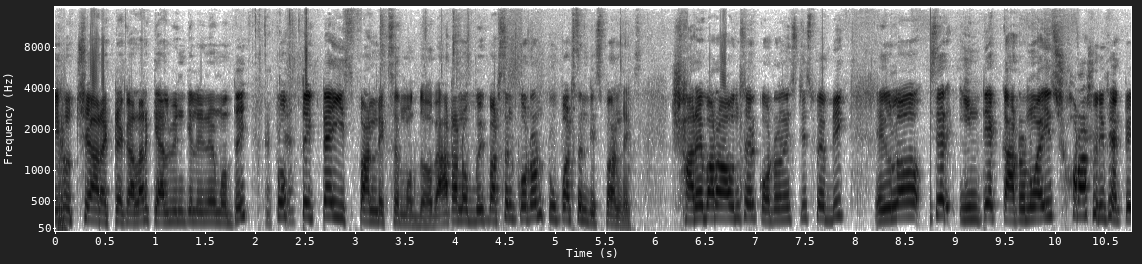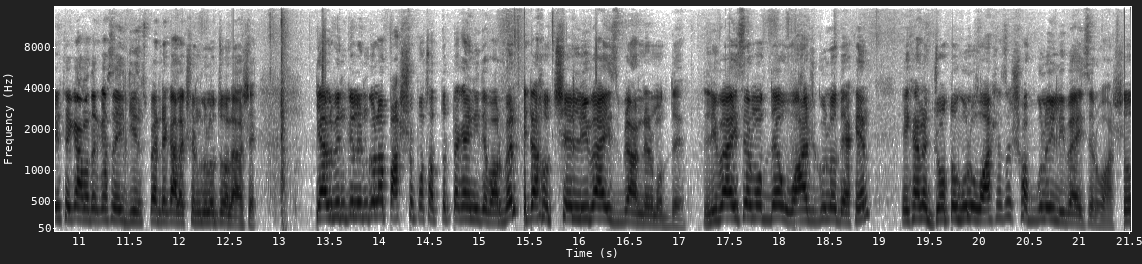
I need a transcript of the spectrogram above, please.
এই হচ্ছে আরেকটা কালার ক্যালভিন কেলিনের মধ্যেই। প্রত্যেকটাই স্পান্ডেক্স এর মধ্যে হবে। আটানব্বই percent cotton two percent spandex. সাড়ে বারো আউন্সের কটন স্টিচ ফেব্রিক। এগুলো ইনটেক কার্টন ওয়াইজ সরাসরি ফ্যাক্টরি থেকে আমাদের কাছে এই জিন্স প্যান্টের কালেকশনগুলো চলে আসে। ক্যালভিন কেলিনগুলো পাঁচশো পঁচাত্তর টাকায় নিতে পারবেন। এটা হচ্ছে লিভাইস ব্র্যান্ডের মধ্যে। লিভাইস এর মধ্যে ওয়াশগুলো দেখেন। এখানে যতগুলো ওয়াশ আছে, সবগুলোই লিভাইসের ওয়াশ তো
